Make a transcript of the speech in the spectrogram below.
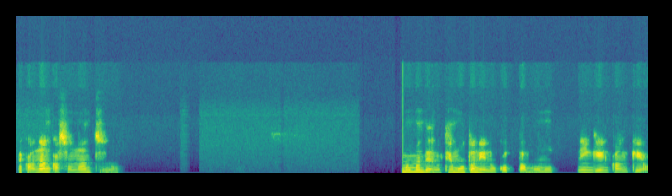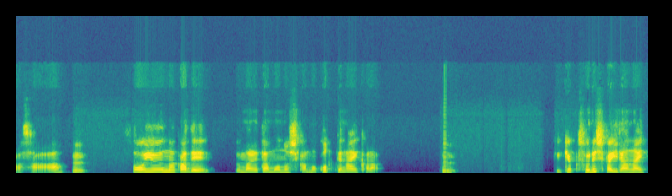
だからなんかその、なんつうの？今までの手元に残ったもの、人間関係はさ、うんそういう中で生まれたものしか残ってないから、うん結局それしかいらないっ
